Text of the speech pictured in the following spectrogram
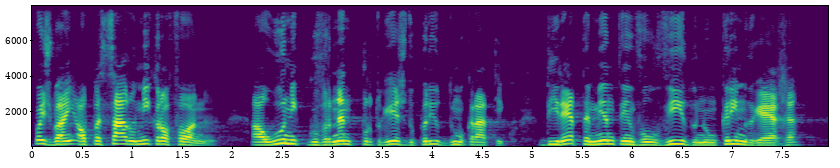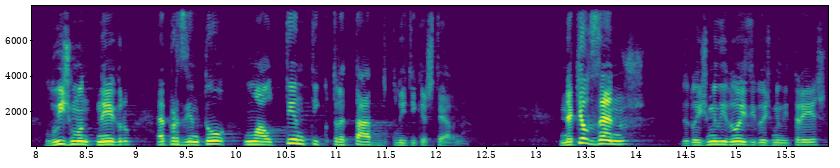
Pois bem, ao passar o microfone ao único governante português do período democrático diretamente envolvido num crime de guerra, Luís Montenegro apresentou um autêntico tratado de política externa. Naqueles anos, de 2002 e 2003,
